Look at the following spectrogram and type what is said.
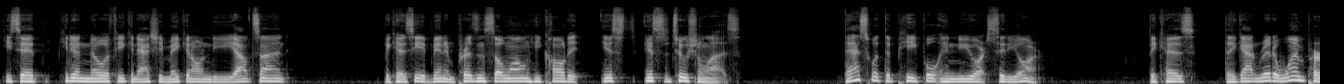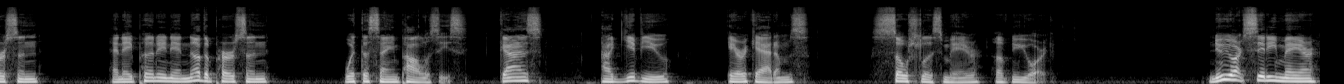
He said he didn't know if he can actually make it on the outside because he had been in prison so long. He called it inst- institutionalized. That's what the people in New York City are, because they got rid of one person and they put in another person with the same policies. Guys, I give you Eric Adams socialist mayor of New York. New York City Mayor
